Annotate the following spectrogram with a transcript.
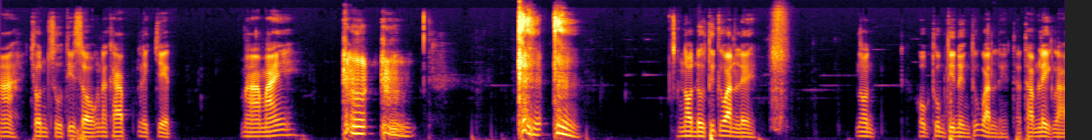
อะชนสูตรที่สองนะครับเลขเจ็ดมาไหมนอนดูทุกวันเลย นอนหกทุ่มทีหนึ่งทุกวันเลย ถ้าทำเลขลา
